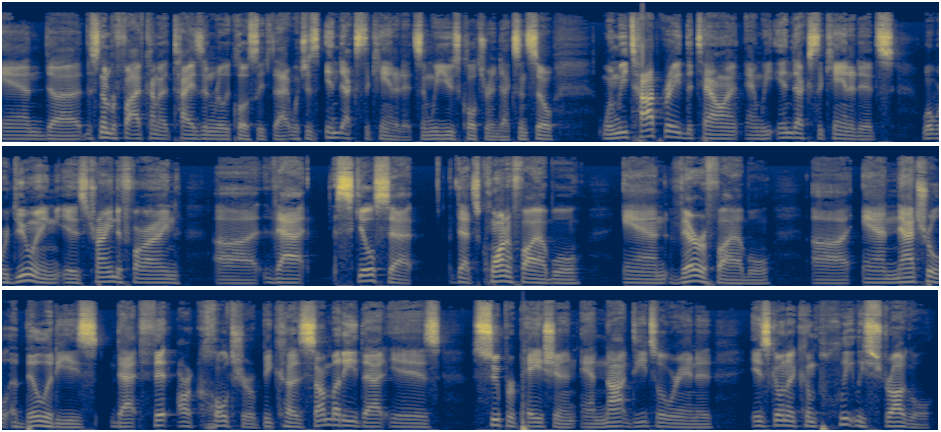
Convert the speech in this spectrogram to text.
and uh, this number five kind of ties in really closely to that, which is index the candidates, and we use Culture Index. And so when we top grade the talent and we index the candidates, what we're doing is trying to find uh, that skill set that's quantifiable and verifiable uh, and natural abilities that fit our culture because somebody that is super patient and not detail oriented is going to completely struggle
